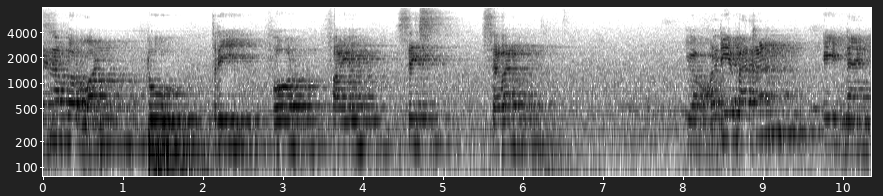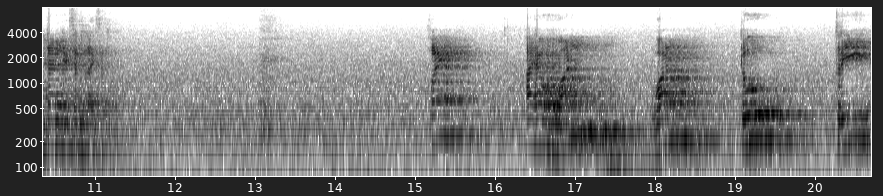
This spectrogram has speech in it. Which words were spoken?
is number? 1, 2, 3, 4, 5, 6, 7. You have already a pattern, 8, 9, 10, etc. etc. Fine. I have 1, 1, 2, 3,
